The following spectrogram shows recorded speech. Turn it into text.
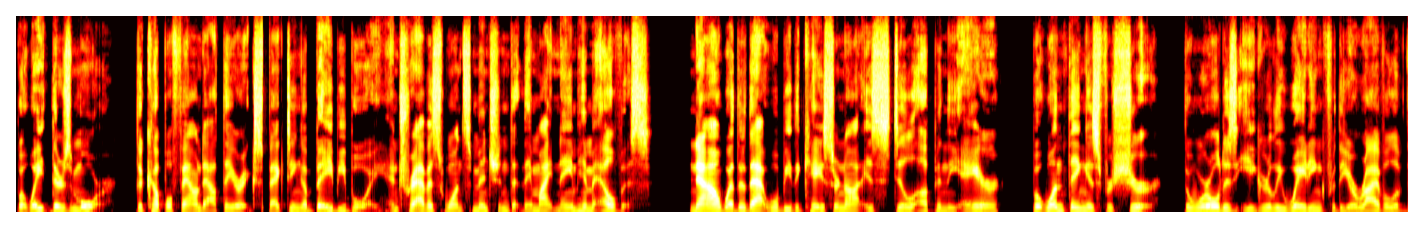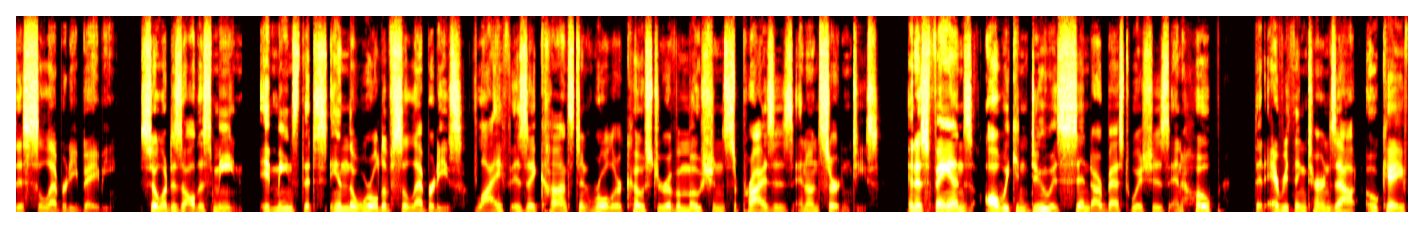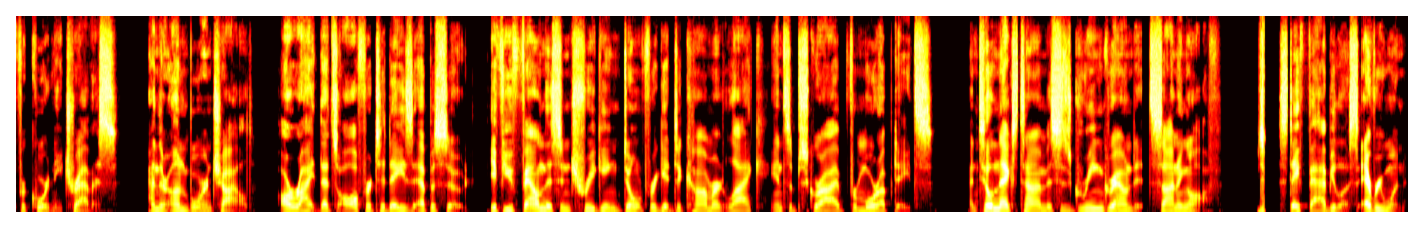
But wait, there's more. The couple found out they are expecting a baby boy, and Travis once mentioned that they might name him Elvis. Now, whether that will be the case or not is still up in the air, but one thing is for sure the world is eagerly waiting for the arrival of this celebrity baby. So, what does all this mean? It means that in the world of celebrities, life is a constant roller coaster of emotions, surprises, and uncertainties. And as fans, all we can do is send our best wishes and hope that everything turns out okay for Kourtney Travis and their unborn child. All right, that's all for today's episode. If you found this intriguing, don't forget to comment, like, and subscribe for more updates. Until next time, this is GreengroundIT signing off. Stay fabulous, everyone.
